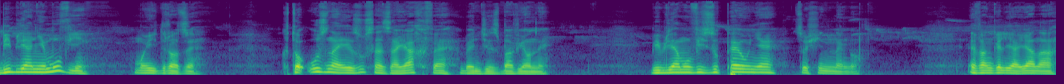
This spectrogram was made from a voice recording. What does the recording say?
Biblia nie mówi, moi drodzy, kto uzna Jezusa za Jahwe, będzie zbawiony. Biblia mówi zupełnie coś innego. Ewangelia Jana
